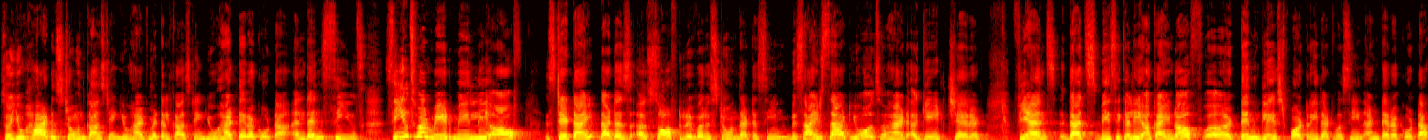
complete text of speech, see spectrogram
So, you had stone casting, you had metal casting, you had terracotta and then seals. Seals were made mainly of steatite that is a soft river stone that is seen. Besides that you also had agate, chert, faience that's basically a kind of uh, tin glazed pottery that was seen and terracotta.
